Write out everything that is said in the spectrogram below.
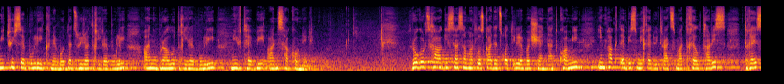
მithვისებული იქნებოდა ძვირად ღირებული ან უბრალოდ ღირებული ნივთები ან საქონელი. როგორც ჰააგის სასამართლოს გადაწყვეტილებაშია ნათქვამი, იმ ფაქტების მიხედვით, რაც მათ ხელთ არის, დღეს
